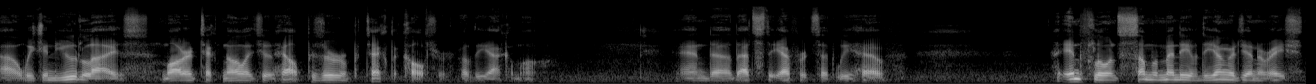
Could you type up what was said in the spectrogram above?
Uh, we can utilize modern technology to help preserve and protect the culture of the Yakama. And uh, that's the efforts that we have influenced some of many of the younger generation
